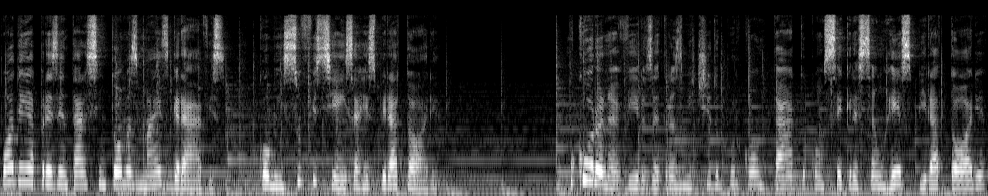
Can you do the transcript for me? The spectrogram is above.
podem apresentar sintomas mais graves, como insuficiência respiratória. O coronavírus é transmitido por contato com secreção respiratória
